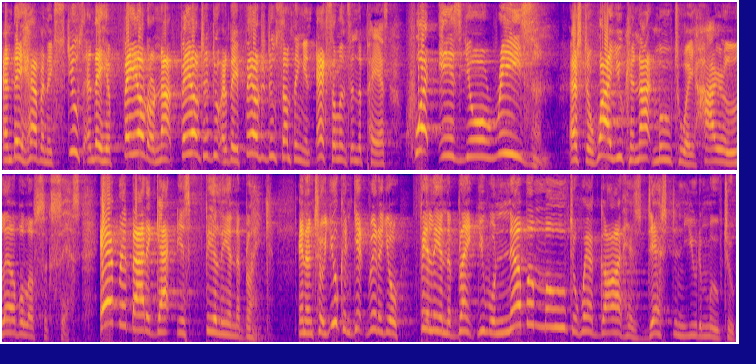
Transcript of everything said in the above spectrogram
and they have an excuse and they have failed or not failed to do, or they failed to do something in excellence in the past. What is your reason as to why you cannot move to a higher level of success? Everybody got this fill in the blank. And until you can get rid of your fill in the blank, you will never move to where God has destined you to move to.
